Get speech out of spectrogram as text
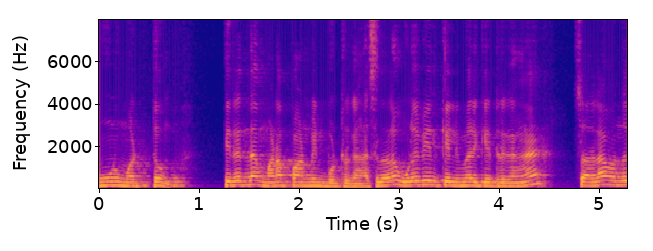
மூணு மட்டும். திறந்த மனப்பான்மைன்னு போட்டிருக்காங்க. சிலதெல்லாம் உளவியல் கேள்வி மாதிரி கேட்டிருக்காங்க. ஸோ அதெல்லாம் வந்து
